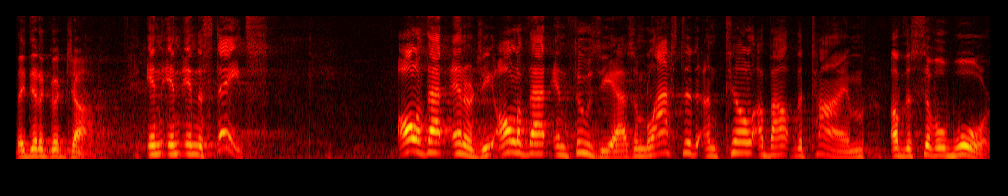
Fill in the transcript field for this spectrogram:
They did a good job. In, in, in the States, all of that energy, all of that enthusiasm lasted until about the time of the Civil War.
